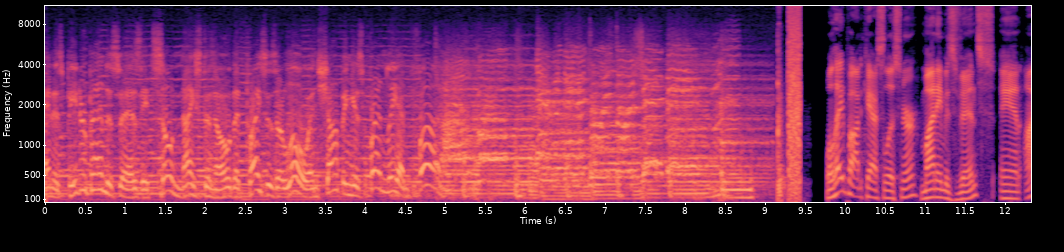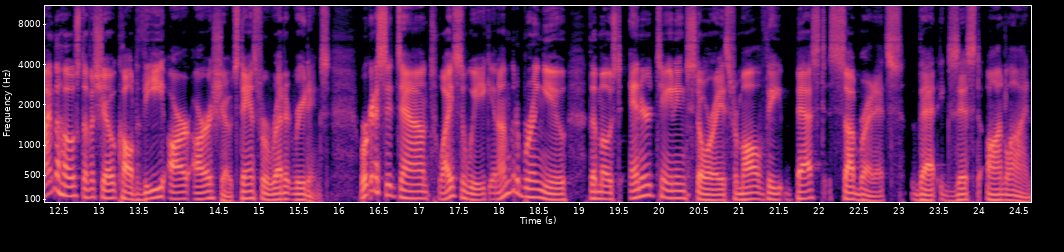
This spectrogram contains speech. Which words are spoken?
And as Peter Panda says, it's so nice to know that prices are low and shopping is friendly and fun. Well, hey, podcast listener. My name is Vince, and I'm the host of a show called The RR Show. It stands for Reddit Readings. We're going to sit down twice a week, and I'm going to bring you the most entertaining stories from all of the best subreddits that exist online.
